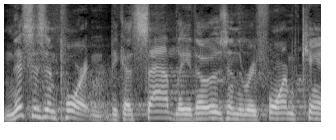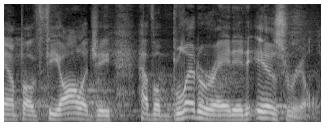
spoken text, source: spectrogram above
And this is important because sadly, those in the Reformed camp of theology have obliterated Israel.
